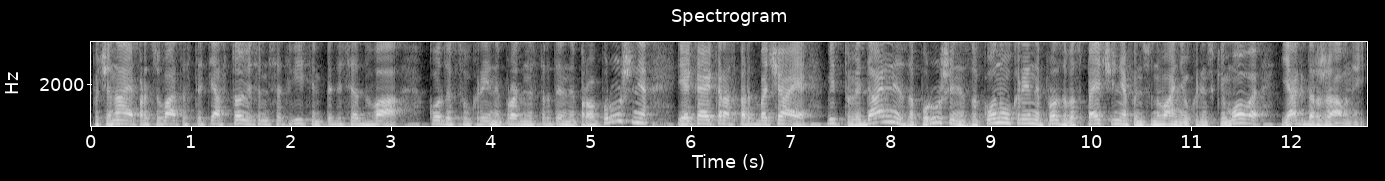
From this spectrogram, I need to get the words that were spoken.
Починає працювати стаття 188.52 Кодексу України про адміністративне правопорушення, яка якраз передбачає відповідальність за порушення закону України про забезпечення функціонування української мови як державної.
